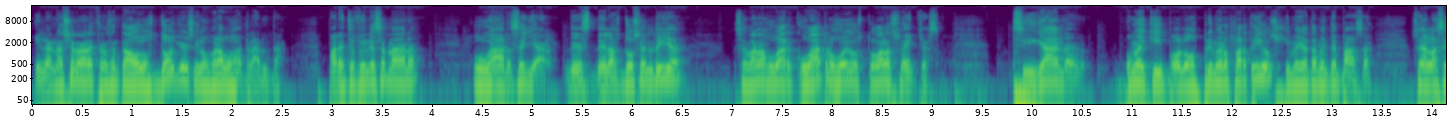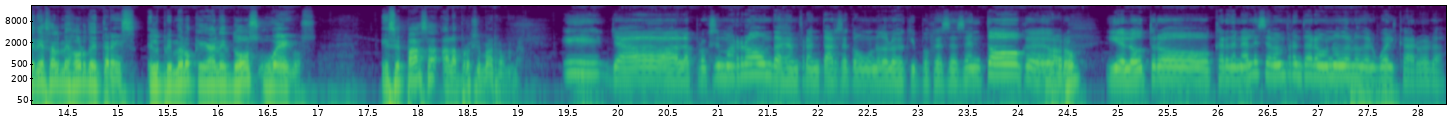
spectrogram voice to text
y la Nacional están sentados los Dodgers y los Bravos Atlanta. Para este fin de semana, jugarse ya. Desde las 12 del día, se van a jugar cuatro juegos todas las fechas. Si ganan un equipo los primeros partidos, inmediatamente pasa. O sea, la serie es al mejor de tres. El primero que gane dos juegos. Ese pasa a la próxima ronda. Y ya la próxima ronda es enfrentarse con uno de los equipos que se sentó. Que, Claro. Y el otro, Cardenales, se va a enfrentar a uno de los del Wild Card, ¿verdad?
